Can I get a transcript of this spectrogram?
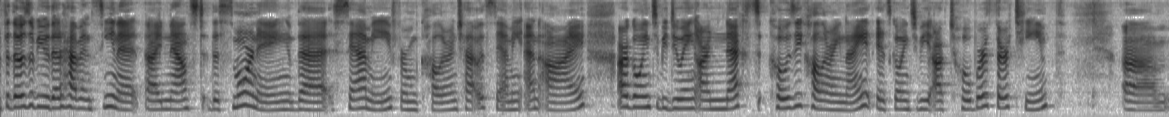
for those of you that haven't seen it, I announced this morning that Sammy from Color and Chat with Sammy and I are going to be doing our next cozy coloring night. It's going to be October 13th. Um,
